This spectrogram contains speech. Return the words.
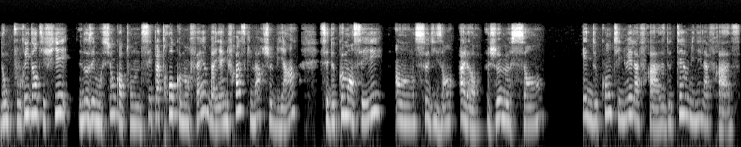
Donc pour identifier nos émotions quand on ne sait pas trop comment faire, ben, il y a une phrase qui marche bien, c'est de commencer en se disant alors je me sens et de continuer la phrase, de terminer la phrase.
